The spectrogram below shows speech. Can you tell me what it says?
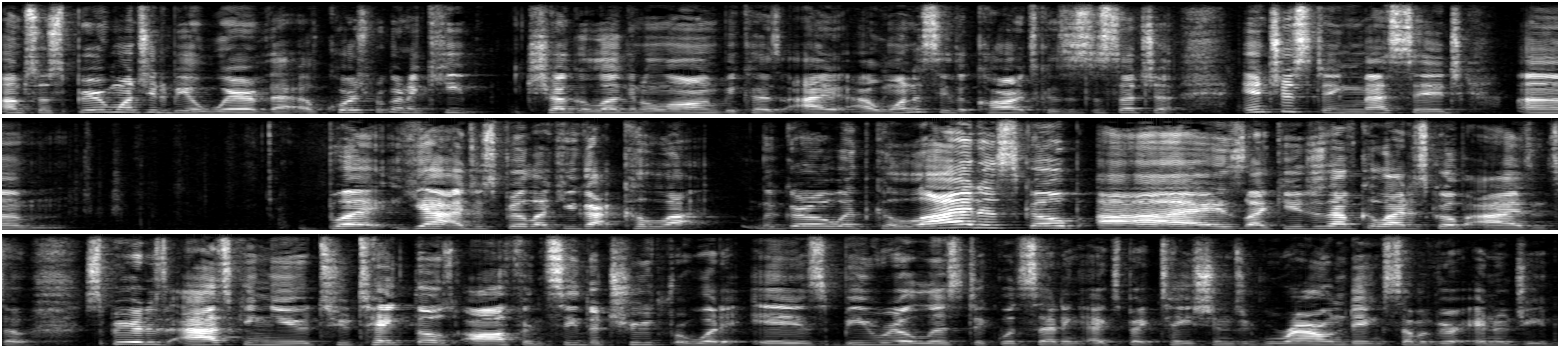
Um, so Spirit wants you to be aware of that. Of course, we're going to keep chug-a-lugging along because I, I want to see the cards because this is such an interesting message. Um, but yeah, I just feel like you got the girl with kaleidoscope eyes. Like you just have kaleidoscope eyes. And so spirit is asking you to take those off and see the truth for what it is. Be realistic with setting expectations, grounding some of your energy.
